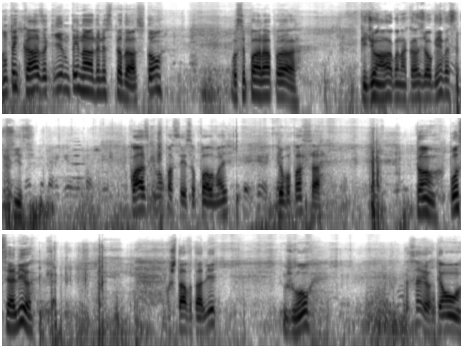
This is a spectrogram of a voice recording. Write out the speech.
Não tem casa aqui, não tem nada nesse pedaço. Então, você parar pra pedir uma água na casa de alguém vai ser difícil. Quase que não passei, seu Paulo, mas deu pra passar. Então, poço é ali, ó. Gustavo tá ali. O João. Essa aí, ó. Tem um.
